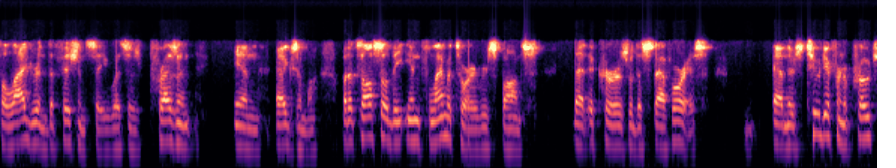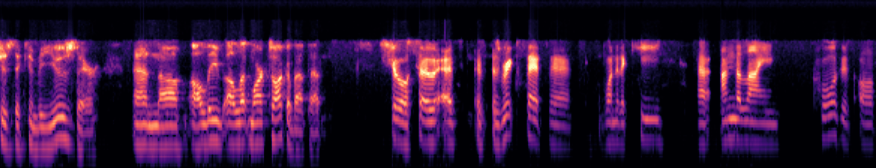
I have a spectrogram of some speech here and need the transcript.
filaggrin deficiency, which is present in eczema, but it's also the inflammatory response that occurs with the Staph aureus. And there's two different approaches that can be used there. And uh, I'll leave. I'll let Mark talk about that. Sure. So as as, as Rick said, one of the key uh, underlying causes of,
